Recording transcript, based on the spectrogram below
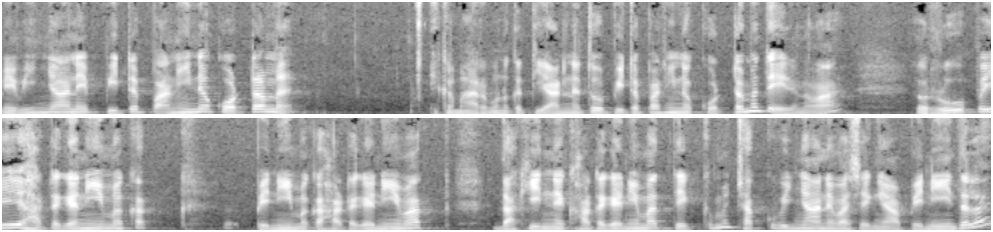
මේ විඥානේ පිට පනිනකොටම එකම අරමුණක තියන්නේ නැතුව පිට පනිනකොටම තේරෙනවා රූපයේ හට ගැනීමක් පෙනීමක හට ගැනීමක් දකින්නේ හට ගැනීමත් එක්කම චක්කු විඥානයේ වශයෙන් යා පෙනී ඉඳලා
